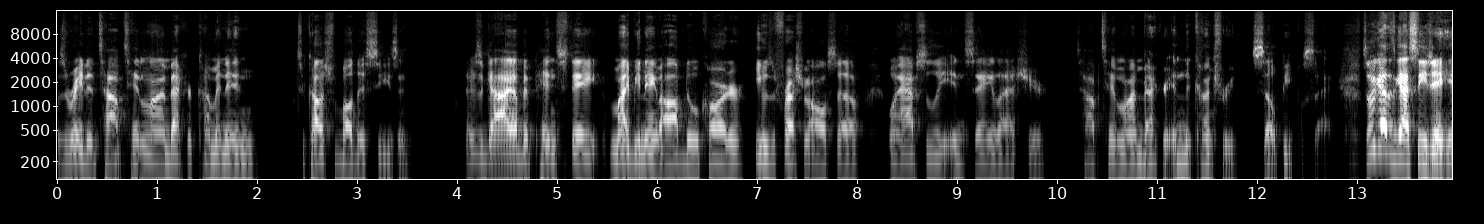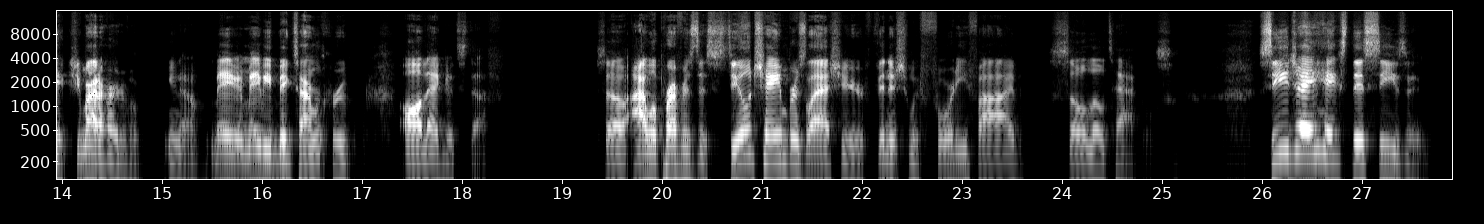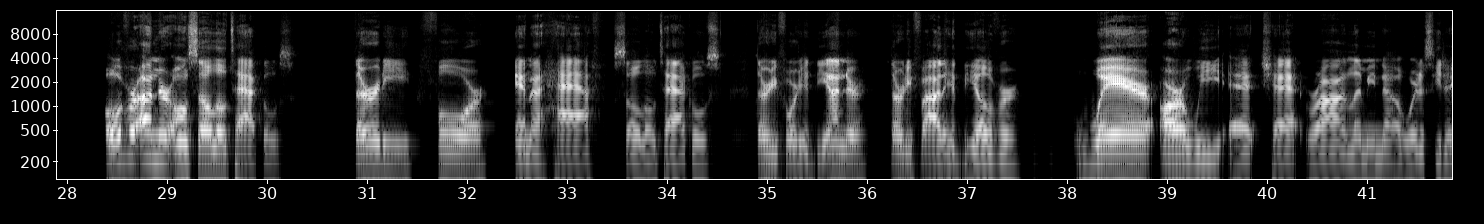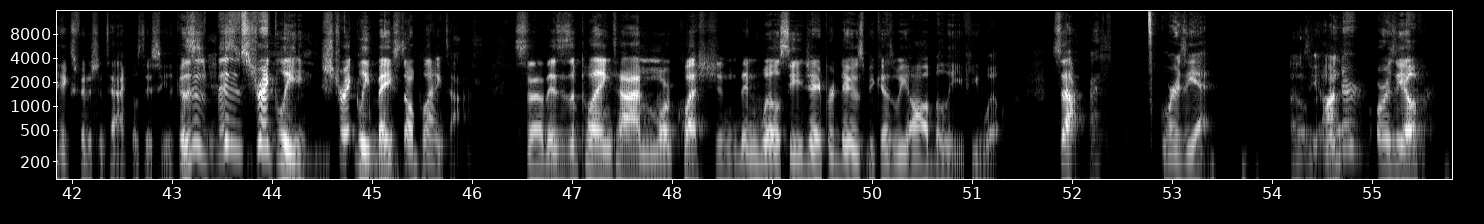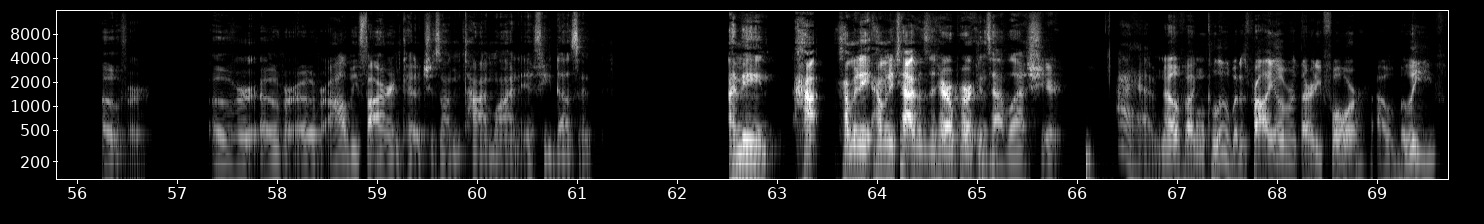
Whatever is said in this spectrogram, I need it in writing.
Was rated top 10 linebacker coming in to college football this season. There's a guy up at Penn State, might be named Abdul Carter. He was a freshman also, went absolutely insane last year top 10 linebacker in the country, so people say. So we got this guy, CJ Hicks. You might have heard of him, you know, maybe, maybe big time recruit, all that good stuff. So I will preface this. Steele Chambers last year finished with 45 solo tackles. CJ Hicks this season, over under on solo tackles, 34 and a half solo tackles, 34 to hit the under, 35 to hit the over. Where are we at chat? Ron, let me know. Where does CJ Hicks finish in tackles this season? Because this is this is strictly strictly based on playing time. So this is a playing time more question than will CJ produce because we all believe he will. So where is he at? Over. Is he under or is he over? Over. Over, over, over. I'll be firing coaches on the timeline if he doesn't. I mean, how how many how many tackles did Harold Perkins have last year? I have no fucking clue, but it's probably over 34, I would believe.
